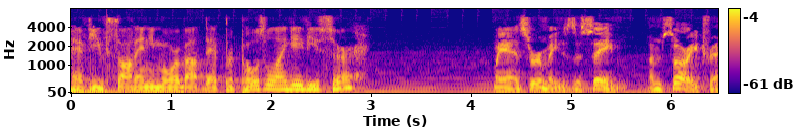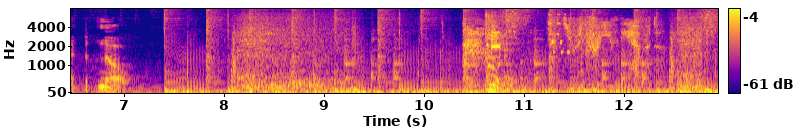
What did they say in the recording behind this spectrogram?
Have you thought any more about that proposal I gave you, sir? My answer remains the same. I'm sorry, Trent, but no. Let's retrieve the evidence.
